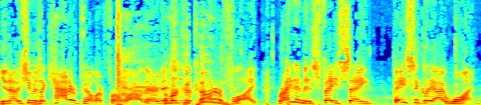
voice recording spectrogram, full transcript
You know, she was a caterpillar for a while there. Then she's a butterfly right in his face saying, basically, I won.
